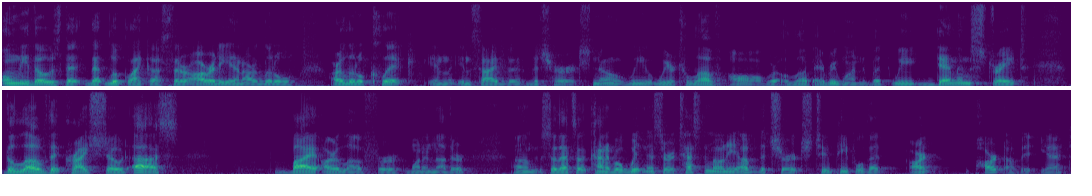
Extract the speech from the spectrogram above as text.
only those that, that look like us that are already in our little our little clique in inside the, the church. No, we, we are to love all. We're to love everyone. But we demonstrate the love that Christ showed us by our love for one another. Um, so that's a kind of a witness or a testimony of the church to people that aren't part of it yet.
